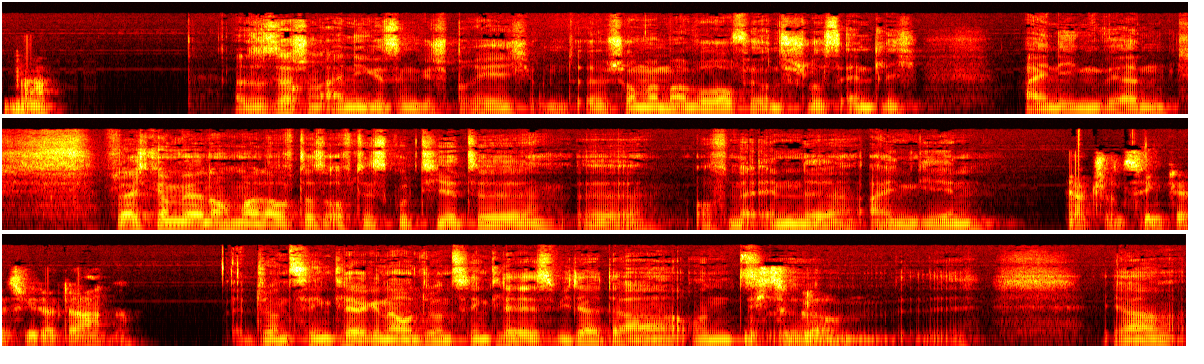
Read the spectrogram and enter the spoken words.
Na? Also es ist ja schon einiges im Gespräch und äh, schauen wir mal, worauf wir uns schlussendlich einigen werden. Vielleicht können wir ja nochmal auf das oft diskutierte äh, offene Ende eingehen. Ja, John Sinclair ist wieder da, ne? John Sinclair, genau, John Sinclair ist wieder da und Nicht zu glauben. Äh, ja,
